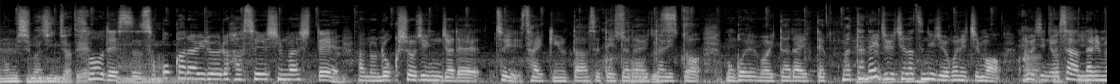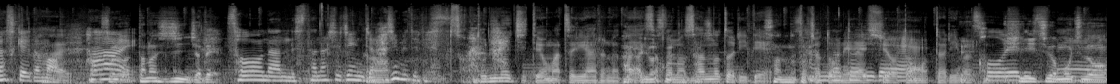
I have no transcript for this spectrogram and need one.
の三島神社で、そうです、そこからいろいろ派生しまして、あの六所神社でつい最近歌わせていただいたりともうご縁をいただいてまたね11月25日も宮司にお世話になりますけれどもはい。それははい田無神社で。そうなんです。田無神社初めてです。鳥の市っていうお祭りあるので、はいそこの三の鳥でち三の鳥。ょっとお願いしようと思っております。日にちはもう一度。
